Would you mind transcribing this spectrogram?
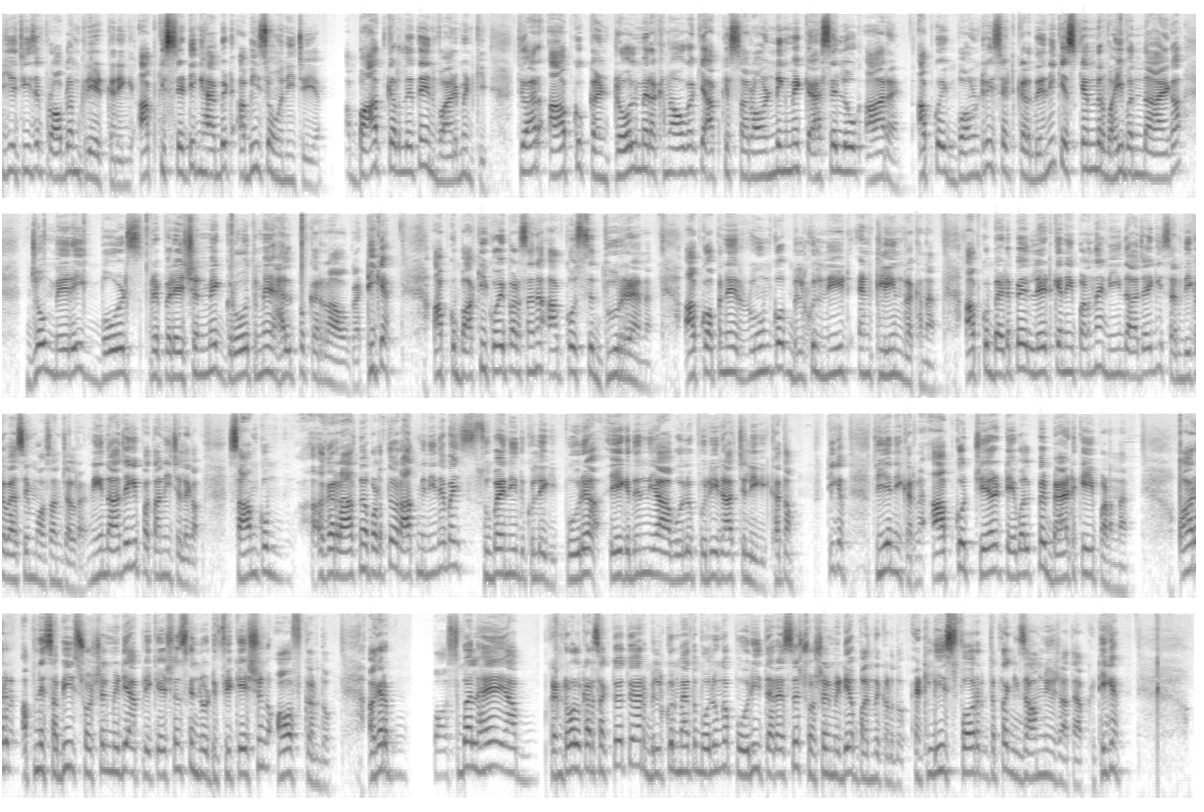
ये चीज़ें प्रॉब्लम क्रिएट करेंगी। आपकी सेटिंग हैबिट अभी से होनी चाहिए। अब बात कर लेते हैं इन्वायरमेंट की। तो यार, आपको कंट्रोल में रखना होगा कि आपके सराउंडिंग में कैसे लोग आ रहे हैं। आपको एक बाउंड्री सेट कर देनी कि इसके अंदर वही बंदा आएगा जो मेरी बोर्ड्स प्रिपरेशन में ग्रोथ में हेल्प कर रहा होगा, ठीक है? आपको बाकी कोई पर्सन है, आपको उससे दूर रहना आपको अपने रूम को बिल्कुल नीट एंड क्लीन रखना आपको बेड पर लेट के नहीं पड़ना नींद आ जाएगी, सर्दी का वैसे मौसम चल रहा है। नींद आ जाएगी, पता नहीं चलेगा। शाम को अगर रात में पढ़ते हो, रात में नींद है, भाई, सुबह नींद खुलेगी। पूरा एक दिन या बोलो, पूरी रात चलेगी, खत्म। ठीक है? तो ये नहीं करना आपको चेयर टेबल पर बैठ के ही पढ़ना है। और अपने सभी सोशल मीडिया एप्लीकेशंस के नोटिफिकेशन ऑफ़ कर दो। अगर पॉसिबल है या कंट्रोल कर सकते हो तो यार बिल्कुल मैं तो बोलूँगा पूरी तरह से सोशल मीडिया बंद कर दो। एटलीस्ट फॉर जब तक एग्ज़ाम नहीं हो जाता आपका, ठीक है?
